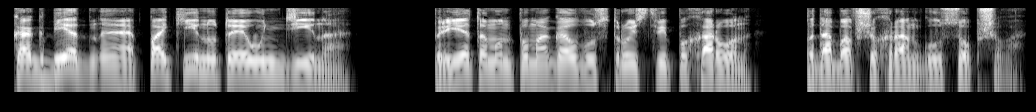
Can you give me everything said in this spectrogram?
как бедная, покинутая Ундина. При этом он помогал в устройстве похорон, подобавших рангу усопшего.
